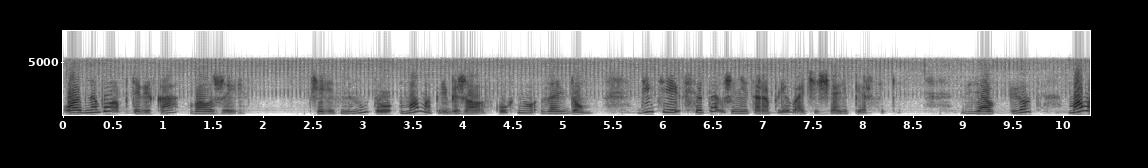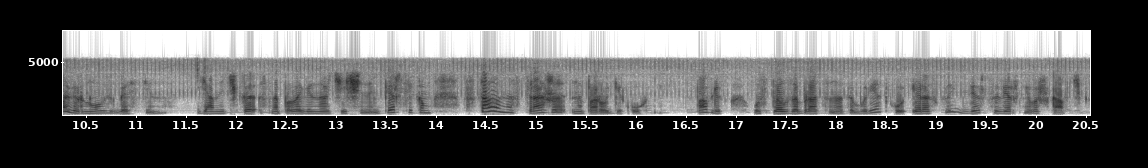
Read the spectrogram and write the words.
у одного оптовика в Алжире. Через минуту мама прибежала в кухню за льдом. Дети все так же неторопливо очищали персики. Взяв лед, мама вернулась в гостиную. Яночка с наполовину очищенным персиком встала на страже на пороге кухни. Павлик успел забраться на табуретку и раскрыть дверцу верхнего шкафчика.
